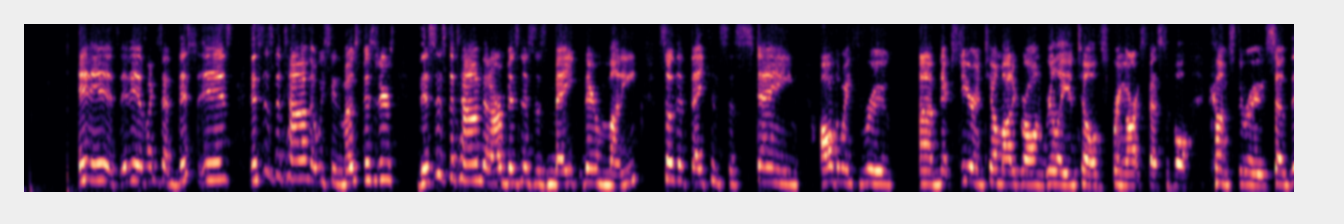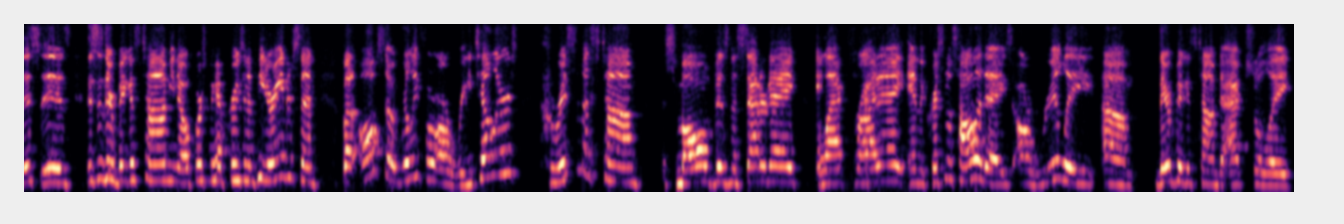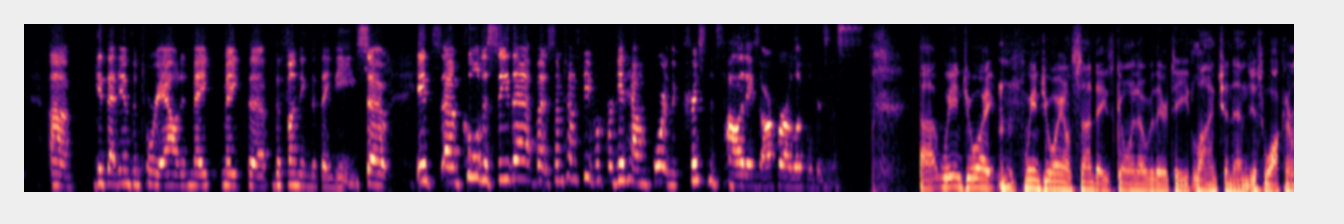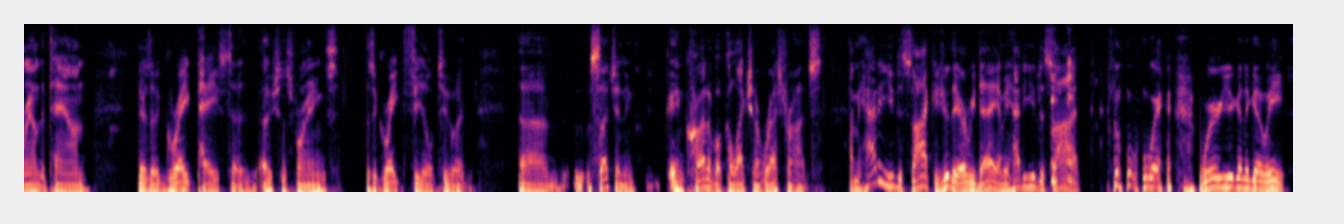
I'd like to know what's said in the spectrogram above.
It is. It is. Like I said, this is this is the time that we see the most visitors. This is the time that our businesses make their money so that they can sustain all the way through um, next year until Mardi Gras and really until the Spring Arts Festival comes through. So this is this is their biggest time. You know, of course, we have Cruising and Peter Anderson, but also really for our retailers, Christmas time, Small Business Saturday, Black Friday, and the Christmas holidays are really um, their biggest time to actually um, get that inventory out and make make the the funding that they need. So it's um, cool to see that, but sometimes people forget how important the Christmas holidays are for our local business. Uh, we enjoy we enjoy on Sundays going over there to eat lunch and then just walking around the town. There's a great pace to Ocean Springs. There's a great feel to it. Um, such an in- incredible collection of restaurants I mean, how do you decide? Because you're there every day. I mean, how do you decide where where you're going to go eat?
